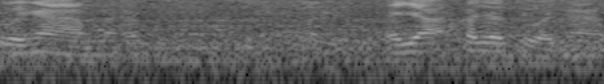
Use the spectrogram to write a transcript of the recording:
สวยงามนะครับระยะก็จะสวยงาม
